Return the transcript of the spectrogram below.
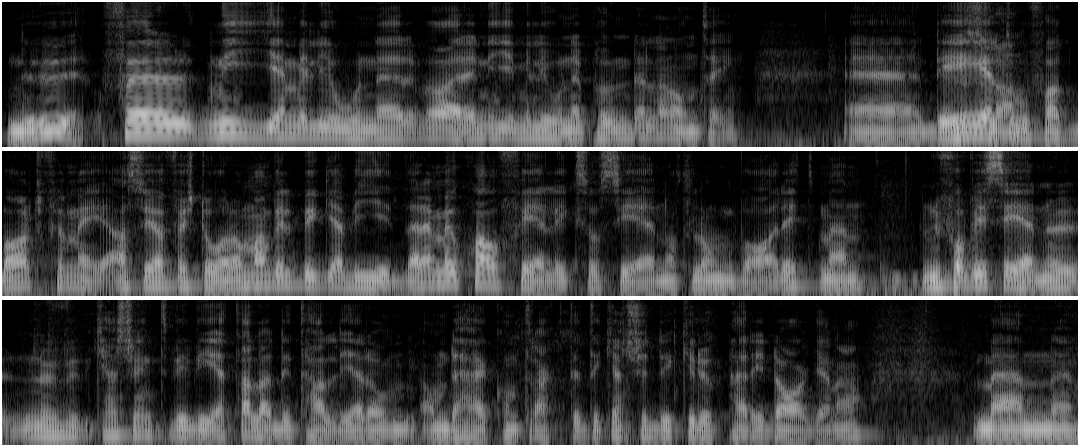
nu? För 9 miljoner, vad är det, 9 miljoner pund eller någonting. Eh, det är helt ofattbart för mig. Alltså jag förstår om man vill bygga vidare med Joao Felix och se något långvarigt men nu får vi se, nu, nu kanske inte vi vet alla detaljer om, om det här kontraktet, det kanske dyker upp här i dagarna. Men eh,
